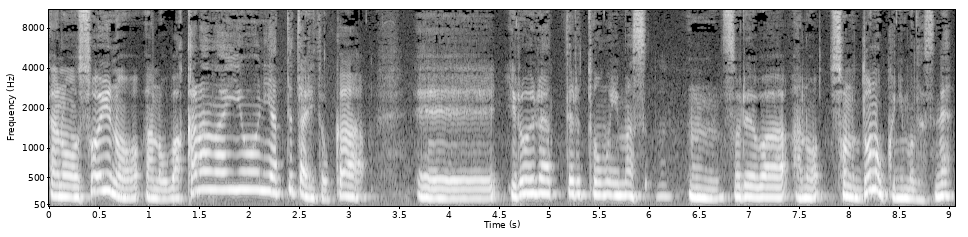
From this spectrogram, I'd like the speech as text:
あの、そういうの、あの、わからないようにやってたりとか、えー、いろいろやってると思います。うん、それは、あの、そのどの国もですね、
